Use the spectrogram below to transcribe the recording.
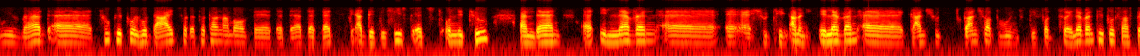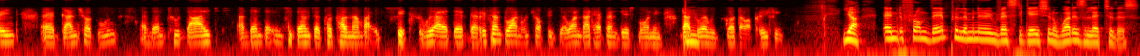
we've had two people who died. So the total number of the the the, the, the, the deceased it's only two, and then uh, 11 uh, uh, shooting, I mean, 11 gunshot, gunshot wounds. Before, so 11 people sustained gunshot wounds, and then two died. And then the incidents, the total number is six. We are the, the recent one, which of is the one that happened this morning. That's mm. where we got our briefing. Yeah, and from their preliminary investigation, what has led to this?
